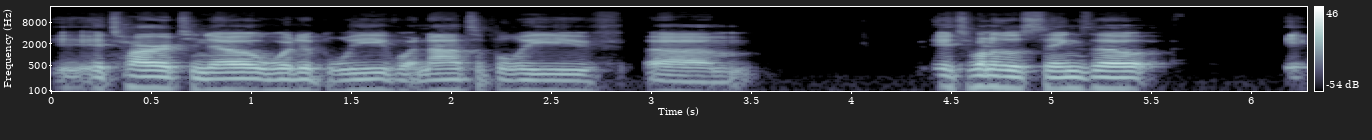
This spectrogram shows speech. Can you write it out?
It's hard to know what to believe, what not to believe. Um, it's one of those things, though. It,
